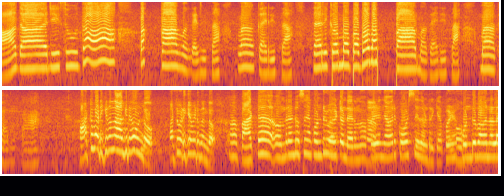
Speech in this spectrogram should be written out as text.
ആധാരിസുത പപ്പ മകരിസ മകരിസ തരികമ്മ പപ്പ മകരിസ മകരിസ പാട്ട് പഠിക്കണം എന്ന് ആഗ്രഹമുണ്ടോ? പാട്ട് പഠിക്കാൻ വിടുന്നുണ്ടോ? ആ പാട്ട് ഒന്ന് രണ്ട് ദിവസം ഞാൻ കൊണ്ടുപോയിട്ടുണ്ടായിരുന്നു അപ്പോഴും ഞാൻ ഒരു കോഴ്സ് ചെയ്തോണ്ടിരിക്കുക അപ്പോൾ കൊണ്ടുപോകാനുള്ള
